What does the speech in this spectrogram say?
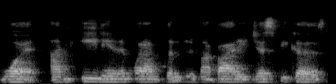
what I'm eating and what I'm putting in my body just because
